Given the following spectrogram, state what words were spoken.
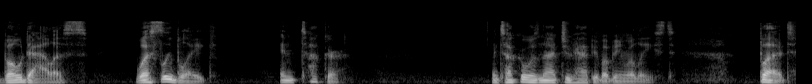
Bo Dallas, Wesley Blake, and Tucker. And Tucker was not too happy about being released. But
